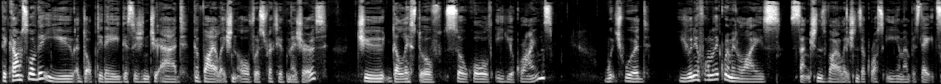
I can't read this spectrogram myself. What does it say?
the Council of the EU adopted a decision to add the violation of restrictive measures to the list of so called EU crimes, which would uniformly criminalize sanctions violations across EU member states.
